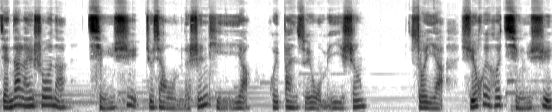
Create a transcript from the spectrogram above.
简单来说呢，情绪就像我们的身体一样，会伴随我们一生。所以啊，学会和情绪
